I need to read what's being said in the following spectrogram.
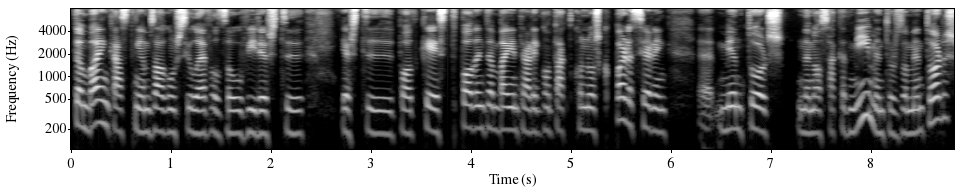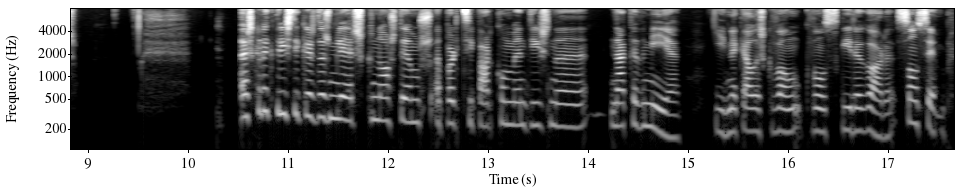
Também, caso tenhamos alguns C-Levels a ouvir este, este podcast, podem também entrar em contato connosco para serem uh, mentores na nossa academia, mentores ou mentoras. As características das mulheres que nós temos a participar como mentis na, na academia e naquelas que vão, que vão seguir agora são sempre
